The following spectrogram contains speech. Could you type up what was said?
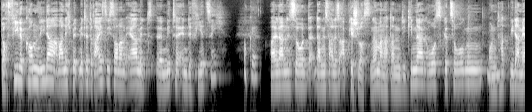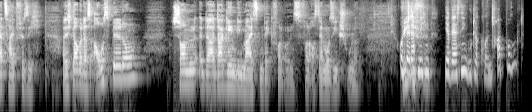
Doch viele kommen wieder, aber nicht mit Mitte 30, sondern eher mit äh, Mitte, Ende 40. Okay. Weil dann ist so, dann ist alles abgeschlossen. Ne? Man hat dann die Kinder großgezogen mhm. und hat wieder mehr Zeit für sich. Also ich glaube, dass Ausbildung schon, da, da gehen die meisten weg von uns, von aus der Musikschule. Und wäre das nicht, ein, ja, wäre es nicht ein guter Kontrapunkt?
